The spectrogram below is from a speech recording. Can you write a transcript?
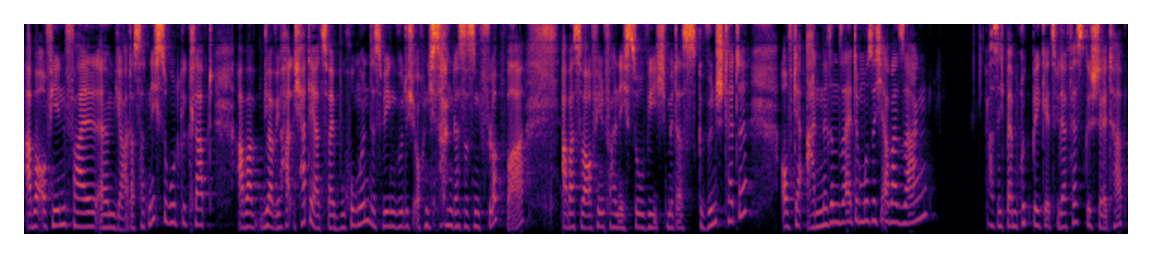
Aber auf jeden Fall, ähm, ja, das hat nicht so gut geklappt. Aber ja, wir, ich hatte ja zwei Buchungen, deswegen würde ich auch nicht sagen, dass es ein Flop war. Aber es war auf jeden Fall nicht so, wie ich mir das gewünscht hätte. Auf der anderen Seite muss ich aber sagen, was ich beim Rückblick jetzt wieder festgestellt habe,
